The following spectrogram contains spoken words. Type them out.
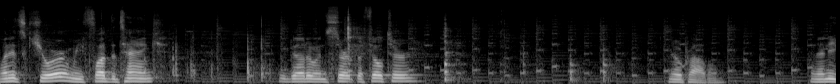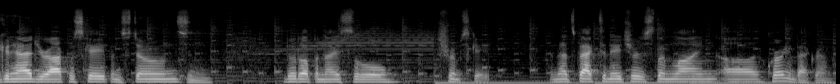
When it's cured and we flood the tank, be able to insert the filter, no problem. And then you can add your aquascape and stones and build up a nice little shrimpscape. And that's back to nature's slimline uh, aquarium background.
